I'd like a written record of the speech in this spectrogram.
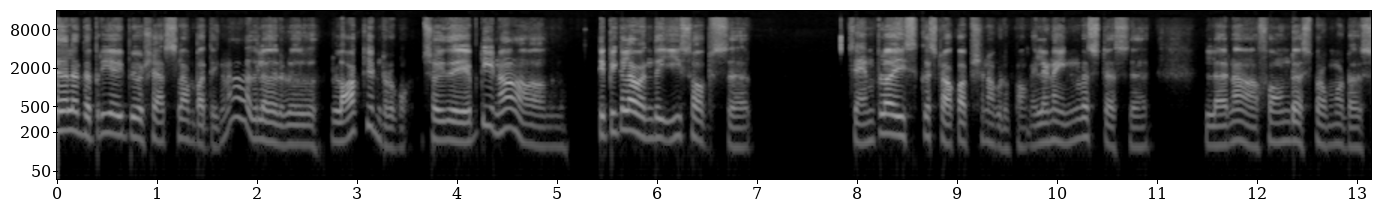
இதில் இந்த ப்ரீ ஐபிஓ ஷேர்ஸ்லாம் பார்த்தீங்கன்னா அதில் ஒரு லாக்இன் இருக்கும். ஸோ இது எப்படின்னா டிப்பிக்கலாக வந்து இசாப்ஸு ஸோ எம்ப்ளாயீஸ்க்கு ஸ்டாக் ஆப்ஷனாக கொடுப்பாங்க. இல்லைன்னா இன்வெஸ்டர்ஸு இல்லைன்னா ஃபவுண்டர்ஸ் ப்ரொமோட்டர்ஸ்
